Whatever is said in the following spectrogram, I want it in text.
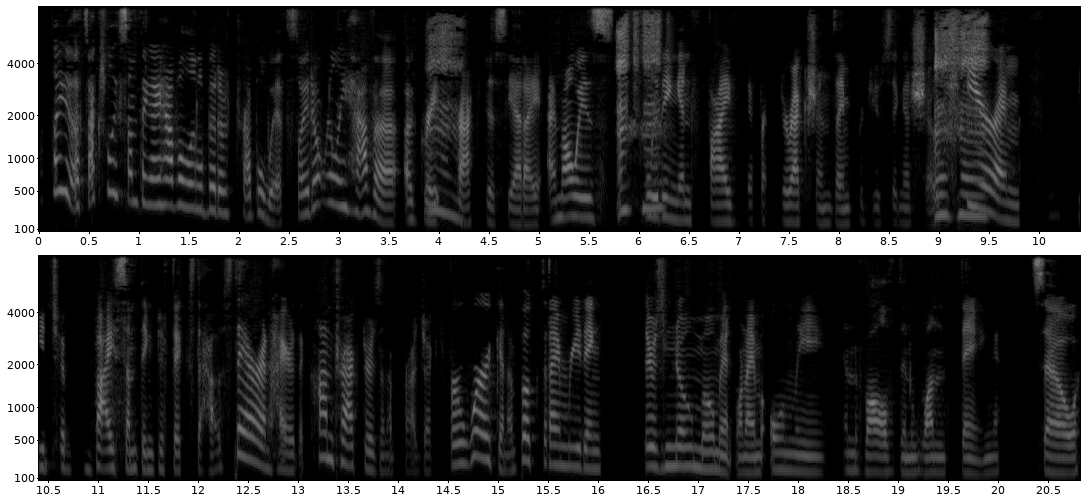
I'll tell you, that's actually something I have a little bit of trouble with. So I don't really have a, a great Mm. practice yet. I, I'm always Mhm. splitting in five different directions. I'm producing a show Mhm. here. I'm need to buy something to fix the house there and hire the contractors and a project for work and a book that I'm reading. There's no moment when I'm only involved in one thing. So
